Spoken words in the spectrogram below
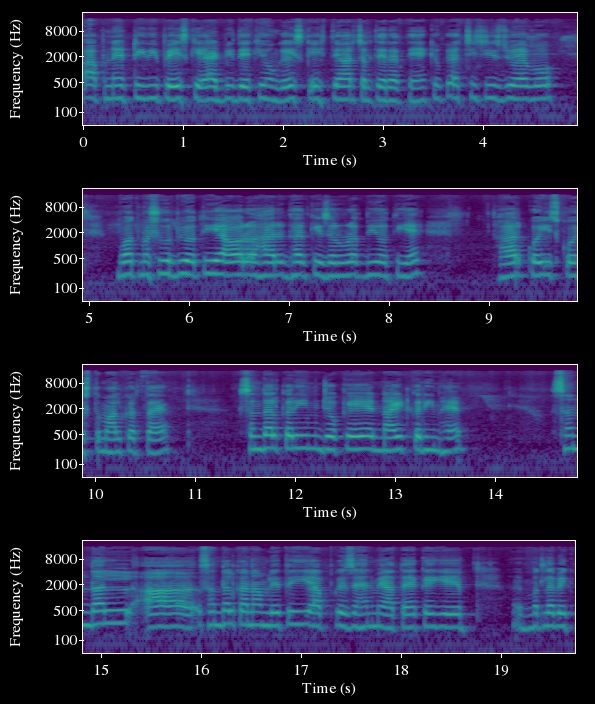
आपने टीवी पे इसके ऐड भी देखे होंगे इसके इश्तहार चलते रहते हैं क्योंकि अच्छी चीज़ जो है वो बहुत मशहूर भी होती है और हर घर की ज़रूरत भी होती है। हर कोई इसको इस्तेमाल करता है। संदल करीम जो कि नाइट करीम है संदल आ, संदल का नाम लेते ही आपके जहन में आता है कि ये मतलब एक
